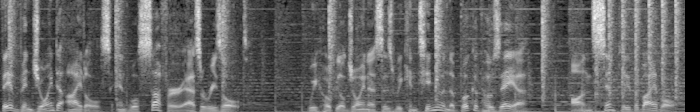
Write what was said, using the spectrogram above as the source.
They have been joined to idols and will suffer as a result. We hope you'll join us as we continue in the book of Hosea on Simply the Bible.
